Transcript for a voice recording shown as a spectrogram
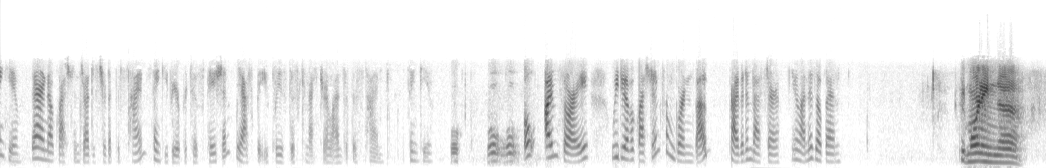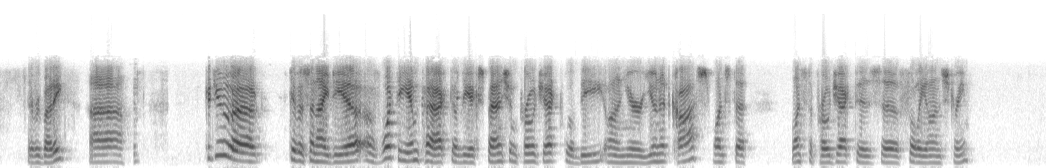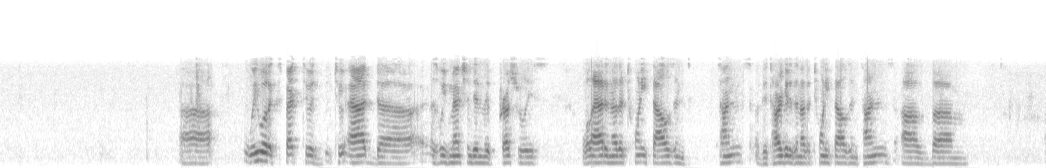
Thank you. There are no questions registered at this time. Thank you for your participation. We ask that you please disconnect your lines at this time. Thank you. Whoa, whoa, whoa. Oh, I'm sorry. We do have a question from Gordon Bubb, private investor. Your line is open. Good morning, uh, everybody. Uh, could you uh, give us an idea of what the impact of the expansion project will be on your unit costs once the once the project is uh, fully on stream? Uh, we would expect to to add, uh, as we've mentioned in the press release, we'll add another 20,000 tons. The target is another 20,000 tons of um,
